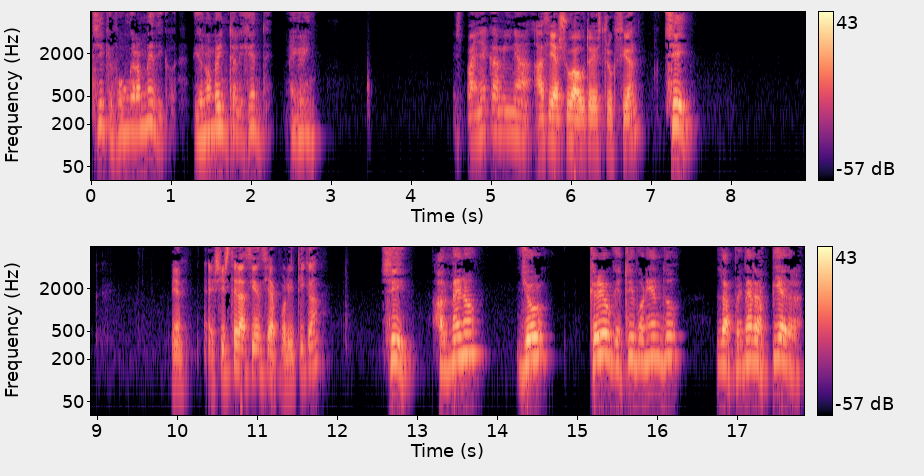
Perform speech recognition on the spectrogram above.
Sí, que fue un gran médico y un hombre inteligente, Negrín. ¿España camina hacia su autodestrucción? Sí. Bien, ¿existe la ciencia política? Sí, al menos yo creo que estoy poniendo las primeras piedras.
